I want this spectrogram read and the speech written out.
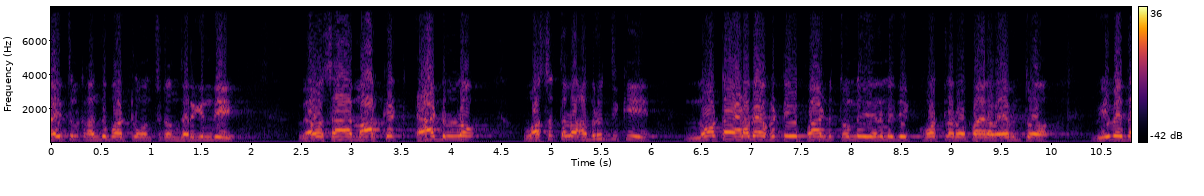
రైతులకు అందుబాటులో ఉంచడం జరిగింది. వ్యవసాయ మార్కెట్ యార్డుల్లో వసతుల అభివృద్ధికి నూట ఎనభై ఒకటి పాయింట్ తొమ్మిది ఎనిమిది కోట్ల రూపాయల వ్యయంతో వివిధ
